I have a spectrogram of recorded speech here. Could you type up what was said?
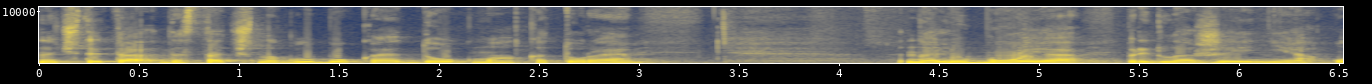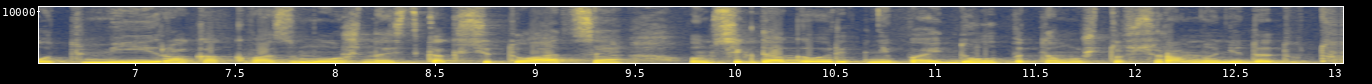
значит, это достаточно глубокая догма, которая на любое предложение от мира как возможность, как ситуация, он всегда говорит «не пойду, потому что все равно не дадут».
